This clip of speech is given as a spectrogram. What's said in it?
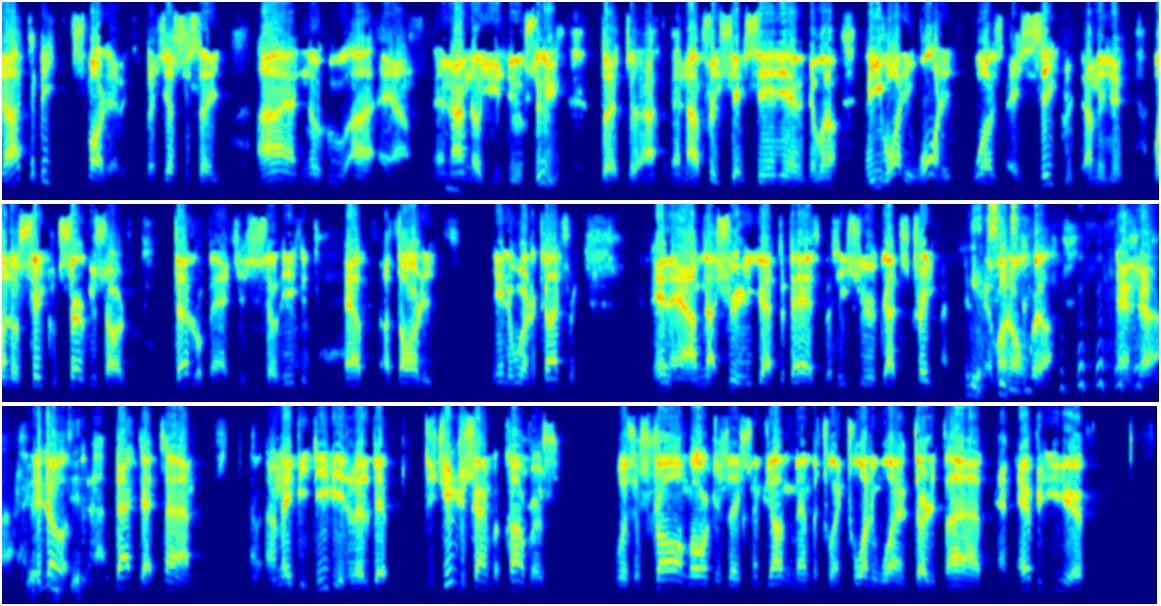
not to be smart at it, but just to say, I know who I am, and I know you do too. But uh, and I appreciate seeing him. And what he what he wanted was a secret. I mean, one of those secret service or federal badges, so he could have authority anywhere in the country and I'm not sure he got the badge, but he sure got the treatment. Yes, it went on well. and uh, you know, back that time, I may be deviating a little bit. The Junior Chamber of Commerce was a strong organization of young men between 21 and 35, and every year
